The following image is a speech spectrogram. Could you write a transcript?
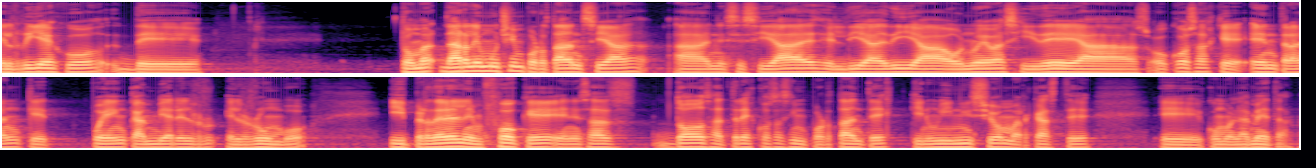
el riesgo de darle mucha importancia a necesidades del día a día o nuevas ideas o cosas que entran que pueden cambiar el rumbo y perder el enfoque en esas dos a tres cosas importantes que en un inicio marcaste eh, como la meta.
